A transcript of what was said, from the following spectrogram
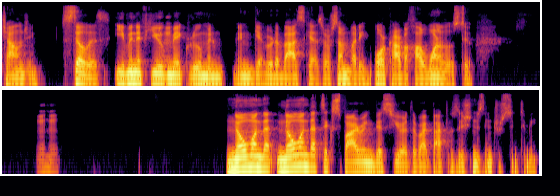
challenging. Still is, even if you mm-hmm. make room and, and get rid of Vasquez or somebody or Carvajal, one of those 2 mm-hmm. No one that no one that's expiring this year at the right back position is interesting to me.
